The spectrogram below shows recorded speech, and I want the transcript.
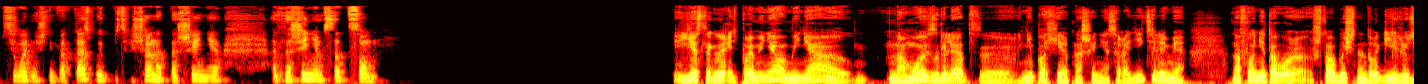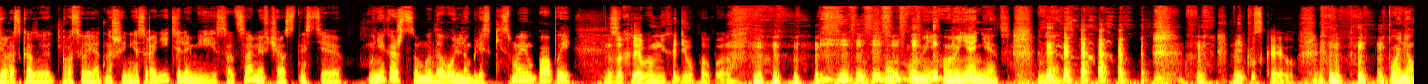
сегодняшний подкаст будет посвящен отношения, отношениям с отцом. Если говорить про меня, у меня на мой взгляд, э, неплохие отношения с родителями. На фоне того, что обычно другие люди рассказывают про свои отношения с родителями и с отцами, в частности, мне кажется, мы довольно близки с моим папой. За хлебом не ходил папа? У меня нет. Не пускай его. Понял.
